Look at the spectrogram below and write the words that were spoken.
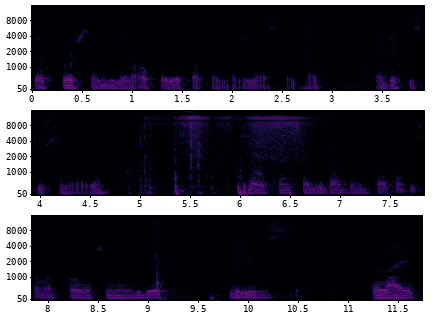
that person you're gonna offer your cup and then you guys gonna have i get these two scenario. So cancer with that being said thank you so much for watching my video. Please like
